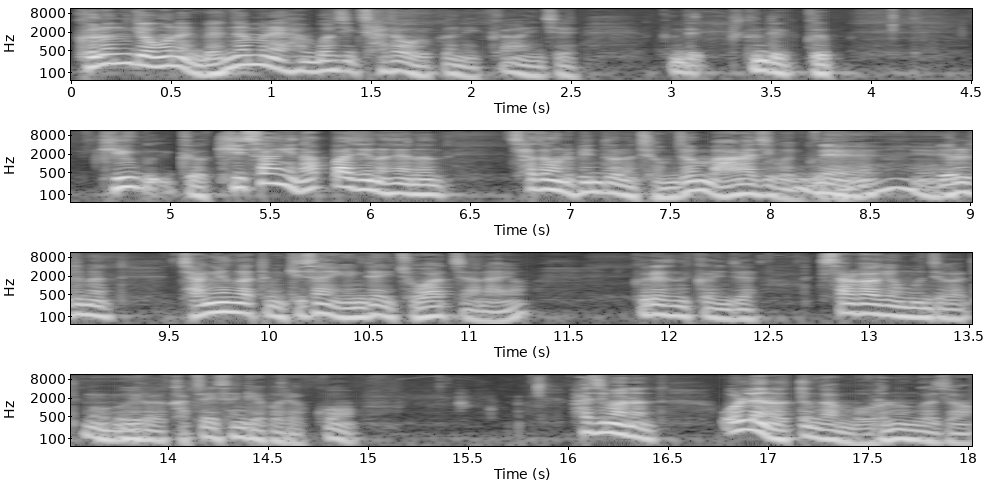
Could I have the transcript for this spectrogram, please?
그런 경우는 몇 년 만에 한 번씩 찾아올 거니까 이제 근데 근데 그 기후 그 기상이 나빠지는 해는 찾아오는 빈도는 점점 많아지고 있거든요. 네, 예. 예를 들면 작년 같으면 기상이 굉장히 좋았잖아요. 그러니까 이제 쌀 가격 문제가 음. 오히려 갑자기 생겨버렸고 하지만은 올해는 어떤가 모르는 거죠.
